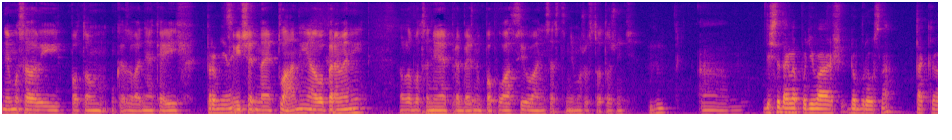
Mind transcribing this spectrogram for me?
nemuseli potom ukazovať nejaké ich Proměny? cvičebné plány alebo premeny, lebo to nie je pre bežnú populáciu ani sa s tým nemôžu stotožniť. Mhm. Um, když se takhle podíváš do budoucna, tak uh,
